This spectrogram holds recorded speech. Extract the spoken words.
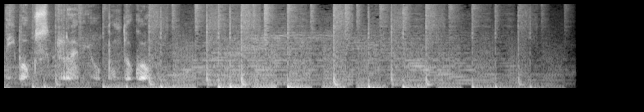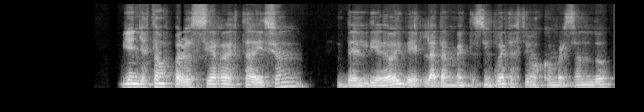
divoxradio.com. Bien, ya estamos para el cierre de esta edición del día de hoy de LATAM 2050. Estuvimos conversando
